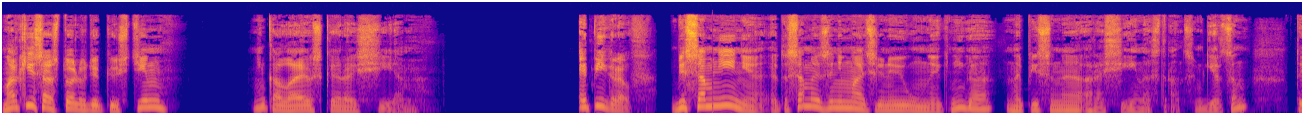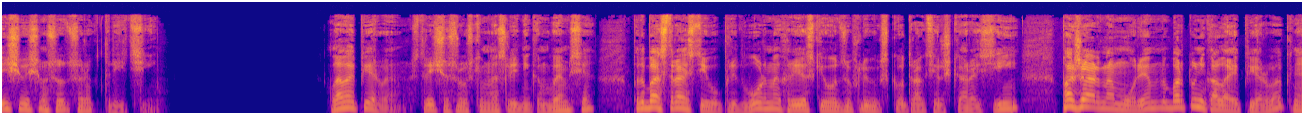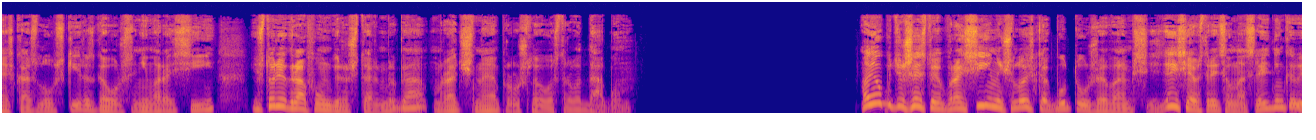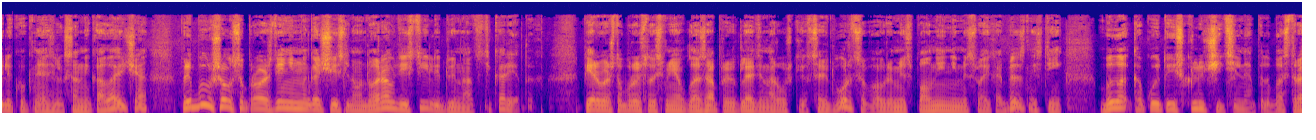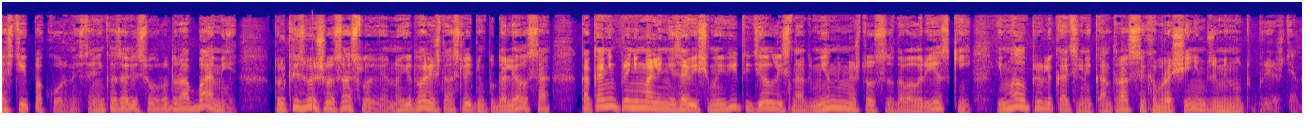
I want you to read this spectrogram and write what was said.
Маркиз Астольф де Кюстин, Николаевская Россия. Эпиграф. Без сомнения, это самая занимательная и умная книга, написанная о России иностранцем. Герцен, 1843. Глава первая. Встреча с русским наследником в Эмсе, подобострастие его придворных, резкий отзыв Любекского трактирщика о России, пожар на море, на борту Николая I, князь Козловский, разговор с ним о России, история графа Унгерштернберга, мрачное прошлое острова Дагум. Мое путешествие по России началось как будто уже в Амси. Здесь я встретил наследника, великого князя Александра Николаевича, прибывшего в сопровождении многочисленного двора в десяти или двенадцати каретах. Первое, что бросилось мне в глаза при взгляде на русских царедворцев во время исполнения своих обязанностей, было какое-то исключительное подобострастие и покорность. Они казались своего рода рабами, только из высшего сословия, но едва лишь наследник удалялся, как они принимали независимый вид и делались надменными, что создавал резкий и малопривлекательный контраст с их обращением за минуту прежде.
